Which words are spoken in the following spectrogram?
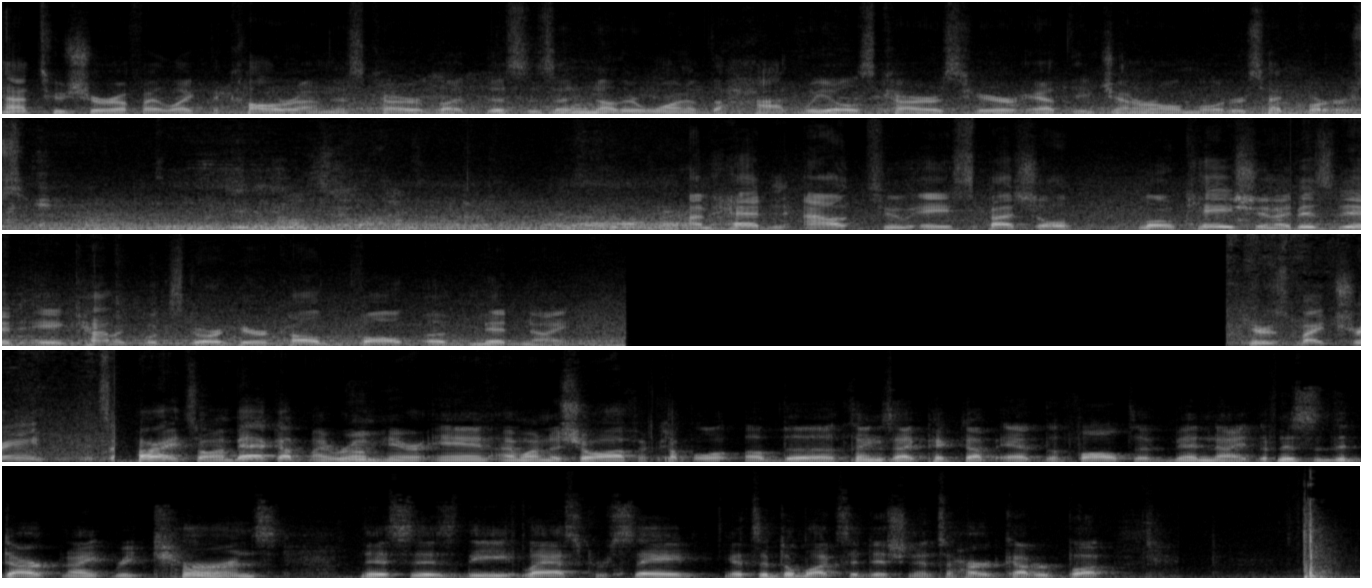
Not too sure if I like the color on this car, but this is another one of the Hot Wheels cars here at the General Motors headquarters. I'm heading out to a special location. I visited a comic book store here called Vault of Midnight. Here's my train. It's All right, so I'm back up my room here, and I wanted to show off a couple of the things I picked up at the Vault of Midnight. This is the Dark Knight Returns. This is the Last Crusade. It's a deluxe edition. It's a hardcover book.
